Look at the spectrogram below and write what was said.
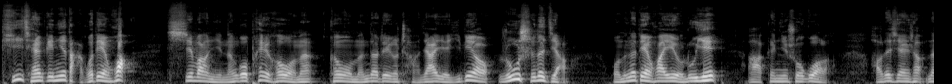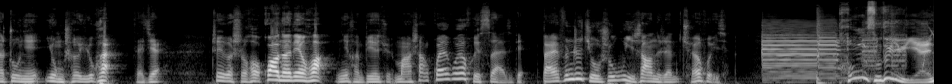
提前给你打过电话，希望你能够配合我们，跟我们的这个厂家也一定要如实的讲。我们的电话也有录音啊，跟您说过了。好的，先生，那祝您用车愉快，再见。这个时候挂断电话，你很憋屈，马上乖乖回 4S 店，百分之九十五以上的人全回去。通俗的语言，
